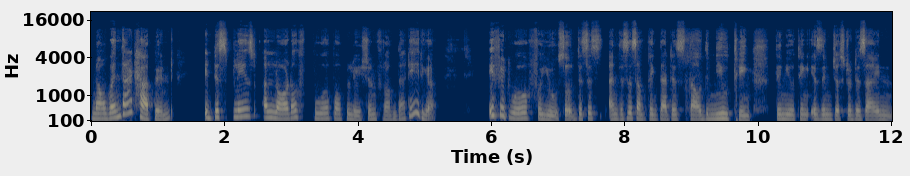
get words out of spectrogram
Now, when that happened, it displaced a lot of poor population from that area if it were for you so this is and this is something that is now the new thing. The new thing isn't just to design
